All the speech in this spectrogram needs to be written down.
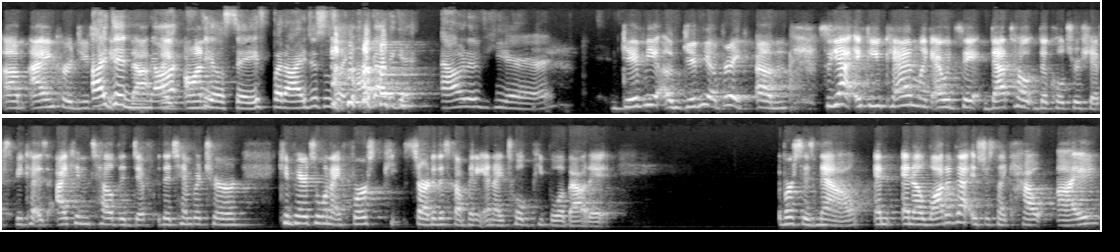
um, I encourage you. I did that. not like, on- feel safe, but I just was like, I got to get out of here. Give me a give me a break. Um, so yeah, if you can, like I would say, that's how the culture shifts because I can tell the diff the temperature compared to when I first started this company and I told people about it versus now and and a lot of that is just like how i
